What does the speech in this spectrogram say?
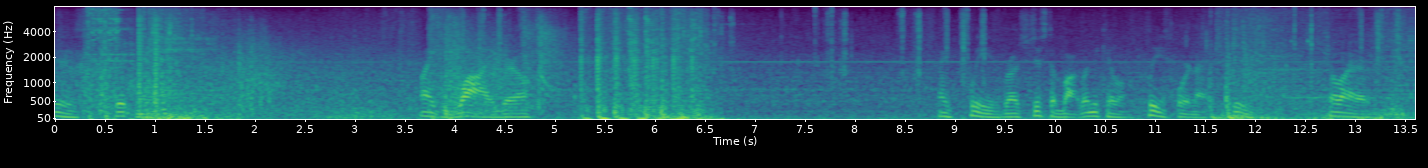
It is sickening. Like, why, bro? Like, please, bro. It's just a bot. Let me kill him. Please, Fortnite. Please. All I have.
